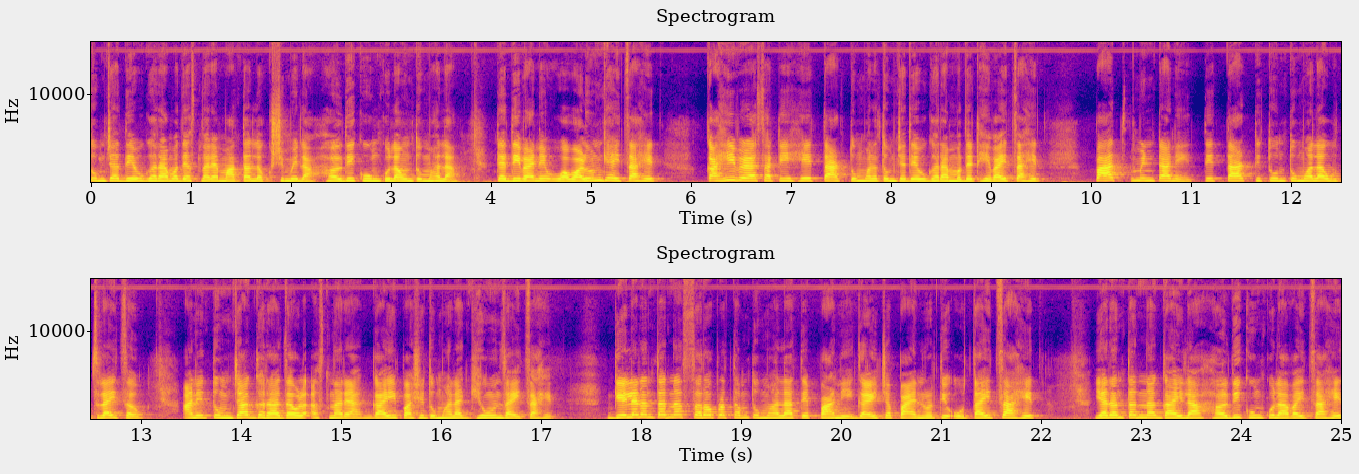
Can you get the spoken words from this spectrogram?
तुमच्या देवघरामध्ये असणाऱ्या माता लक्ष्मीला हळदी कुंकू लावून तुम्हाला त्या दिव्याने ववाळून घ्यायचं आहेत काही वेळासाठी हे ताट तुम्हाला तुमच्या देवघरामध्ये ठेवायचं आहेत पाच मिनिटाने ते ताट तिथून तुम्हाला उचलायचं आणि तुमच्या घराजवळ असणाऱ्या गायीपाशी तुम्हाला घेऊन जायचं आहे. गेल्यानंतरनं सर्वप्रथम तुम्हाला ते पाणी गाईच्या पायांवरती ओतायचं आहेत यानंतर यानंतरनं गाईला हळदी कुंकू लावायचं आहे.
